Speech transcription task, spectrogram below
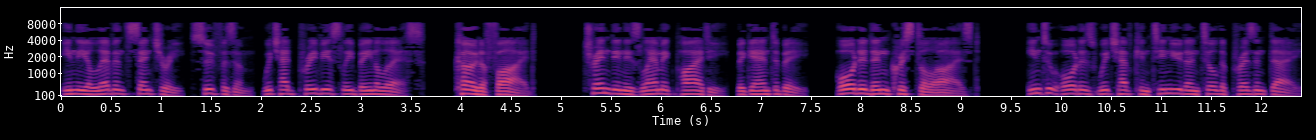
In the 11th century, Sufism, which had previously been a less codified trend in Islamic piety, began to be ordered and crystallized into orders which have continued until the present day.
